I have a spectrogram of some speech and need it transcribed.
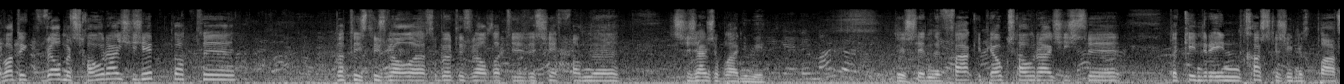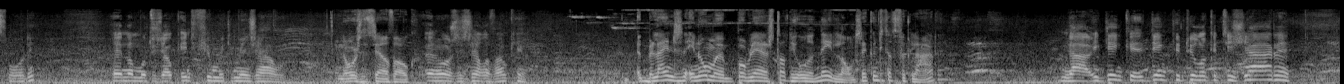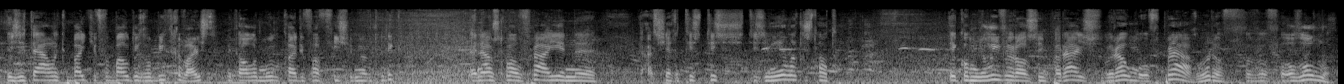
Wat ik wel met schoolreisjes heb, dat, uh, dat is dus wel, uh, gebeurt dus wel dat je dus zegt van ze zijn zo blij niet meer. Dus en vaak heb je ook schoolreisjes dat kinderen in gastgezinnen geplaatst worden. En dan moeten ze ook interview met die mensen houden. En ze het zelf ook? En ze het zelf ook, ja. Berlijn is een enorme populaire stad nu onder het Nederlands. Kunt u dat verklaren? Nou, ik denk, ik denk natuurlijk, het is jaren is het eigenlijk een beetje een verboden gebied geweest. Met alle moeilijkheden van vissen en wat weet ik. En nou is het gewoon vrij. En uh, ja, zeg, het, is, het, is, het is een heerlijke stad. Ik kom hier liever als in Parijs, Rome of Praag, hoor. Of, of, of Londen.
